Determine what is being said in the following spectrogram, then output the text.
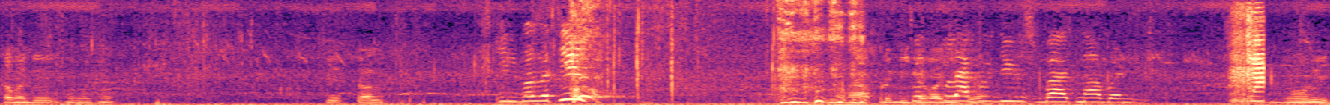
તમે જોઈ શકો છો. સ્પેશિયલ. આપણે બીજા બાજુ બાદ ના બને. જોઈ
